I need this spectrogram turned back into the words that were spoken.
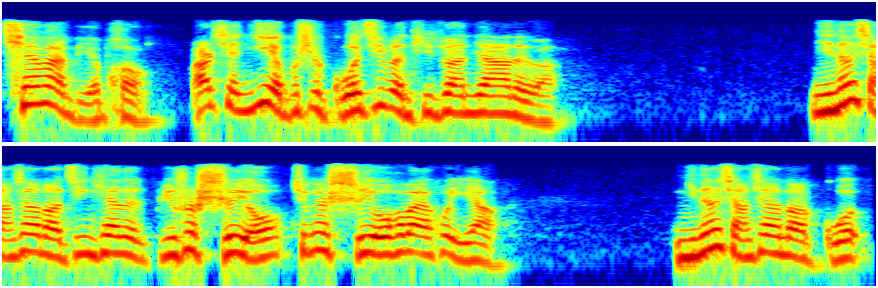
千万别碰，而且你也不是国际问题专家，对吧？你能想象到今天的，比如说石油，就跟石油和外汇一样，你能想象到国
